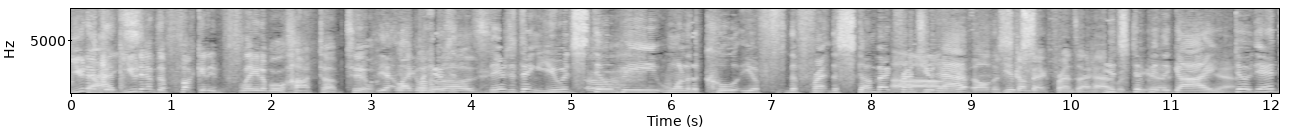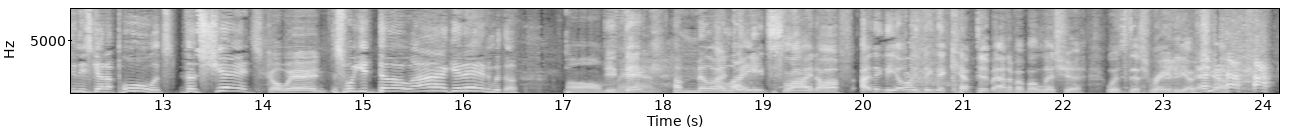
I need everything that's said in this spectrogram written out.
You'd have, the, you'd have the fucking inflatable hot tub too. Yeah, like But here's The, here's the thing: you would still be one of the cool, your the friend, the scumbag friends you'd Oh, yeah, have. all the you'd scumbag friends I had You'd still be, be, the guy, yeah. dude. Anthony's got a pool. It's the shit. Go in. This is what you do. I get in with a Oh Do you man. think? a Miller I Lite. think he'd slide off. I think the only thing that kept him out of a militia was this radio show.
